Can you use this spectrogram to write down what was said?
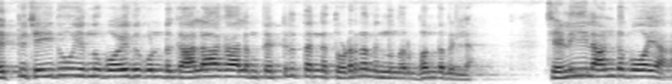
തെറ്റു ചെയ്തു എന്ന് പോയതുകൊണ്ട് കാലാകാലം തെറ്റിൽ തന്നെ തുടരണമെന്ന് നിർബന്ധമില്ല. ചെളിയിലാണ്ടുപോയ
